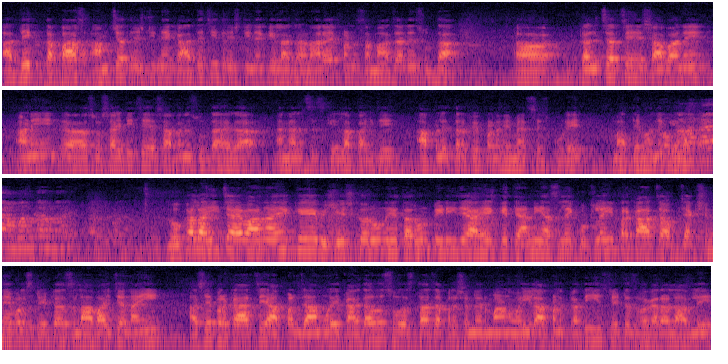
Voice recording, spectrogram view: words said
अधिक तपास आमच्या दृष्टीने कायद्याची दृष्टीने केला जाणार आहे पण समाजाने सुद्धा कल्चरच्या हिशोबाने आणि सोसायटीच्या हिशोबाने सुद्धा ह्याचा अनालिसिस केला पाहिजे. आपल्या तर्फे पण हे मेसेज पुढे माध्यमाने गेला लोकांना हीच आव्हान आहे की विशेष करून हे तरुण पिढी जे आहे की त्यांनी असले कुठल्याही प्रकारचे ऑब्जेक्शनेबल स्टेटस लावायचे नाही असे प्रकारचे आपण ज्यामुळे कायदा व सुव्यवस्थाचा प्रश्न निर्माण होईल आपण कधीही स्टेटस वगैरे लावले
